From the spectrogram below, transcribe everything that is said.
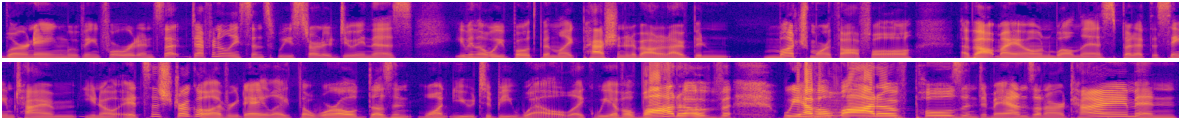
learning, moving forward. And definitely since we started doing this, even though we've both been like passionate about it, I've been much more thoughtful about my own wellness but at the same time you know it's a struggle every day. Like the world doesn't want you to be well. Like we have a lot of we have a lot of pulls and demands on our time and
